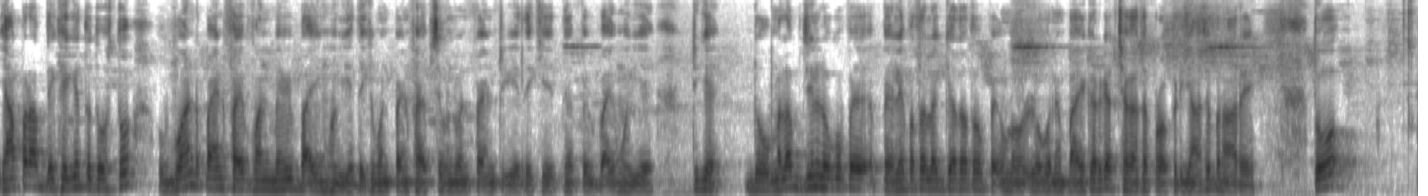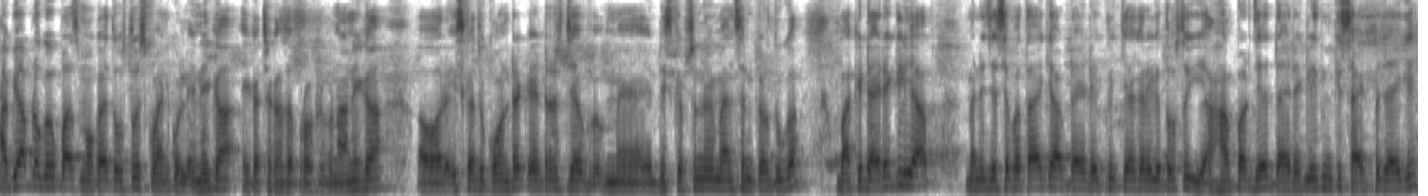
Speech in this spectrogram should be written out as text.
यहाँ पर आप देखेंगे तो दोस्तों वन पॉइंट फाइव वन में भी बाइंग हुई है। देखिए one point five seven one point ये देखिए, इतने पे भी बाइंग हुई है, ठीक है? दो मतलब जिन लोगों पे पहले पता लग गया था तो उन लोगों ने बाई करके अच्छा खासा प्रॉफिट यहाँ से बना रहे तो अभी आप लोगों के पास मौका है दोस्तों इस कॉइन को लेने का, एक अच्छा खासा प्रॉफिट बनाने का और इसका जो कॉन्ट्रैक्ट एड्रेस जब मैं डिस्क्रिप्शन में मेंशन कर दूँगा, बाकी डायरेक्टली आप, मैंने जैसे बताया कि आप डायरेक्टली क्या करेंगे दोस्तों, यहाँ पर जो डायरेक्टली इनकी साइट पर जाएँगे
